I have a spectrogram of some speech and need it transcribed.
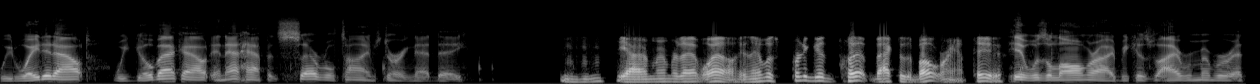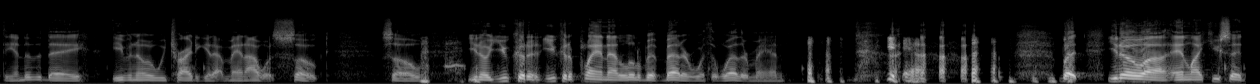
We'd wait it out. We'd go back out, and that happened several times during that day. Mm-hmm. Yeah, I remember that well, and it was pretty good clip back to the boat ramp too. It was a long ride because I remember at the end of the day, even though we tried to get out, man, I was soaked. So, you know, you could have you could have planned that a little bit better with the weather, man. yeah. but you know, uh, and like you said,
